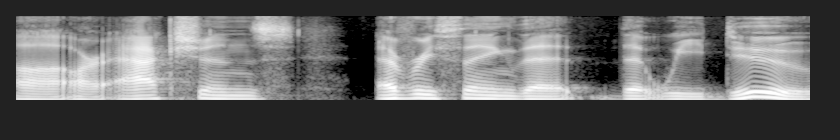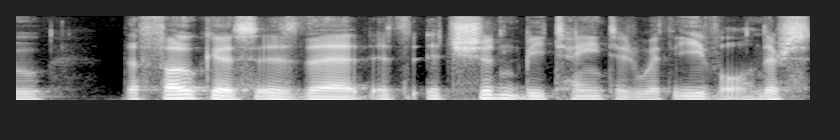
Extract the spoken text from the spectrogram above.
uh, our actions, everything that that we do, the focus is that it's, it shouldn't be tainted with evil. And there's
